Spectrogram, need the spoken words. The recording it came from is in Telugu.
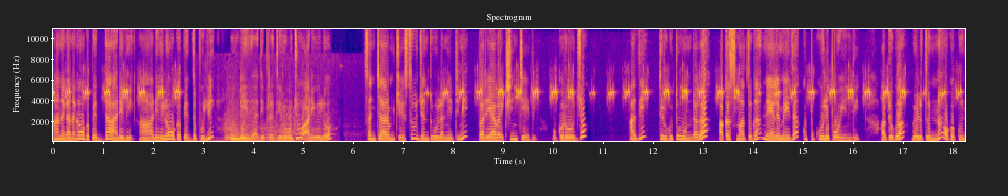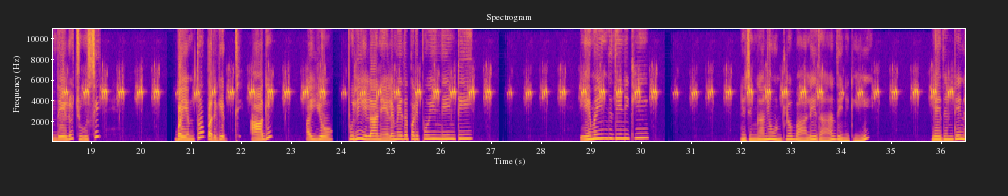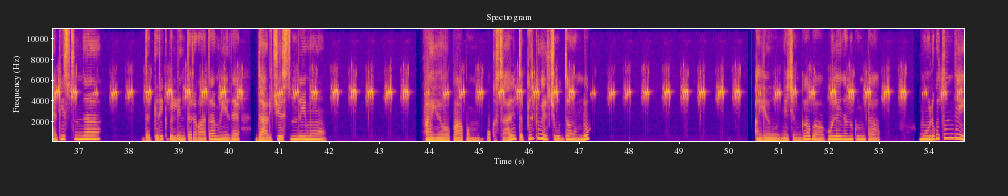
అనగనగా ఒక పెద్ద అడవి. ఆ అడవిలో ఒక పెద్ద పులి ఉండేది. అది ప్రతిరోజు అడవిలో సంచారం చేస్తూ జంతువులన్నిటినీ పర్యవేక్షించేది. ఒకరోజు అది తిరుగుతూ ఉండగా అకస్మాత్తుగా నేల మీద కుప్పకూలిపోయింది. అటుగా వెళుతున్న ఒక కుందేలు చూసి భయంతో పరిగెత్తి ఆగి అయ్యో! పులి ఇలా నేల మీద పడిపోయింది ఏంటి ఏమైంది దీనికి? నిజంగానే ఒంట్లో బాగాలేదా దీనికి? లేదంటే నటిస్తుందా? దగ్గరికి వెళ్ళిన తర్వాత మీద దాడి చేస్తుందేమో? అయ్యో పాపం ఒకసారి దగ్గరికి వెళ్ళి చూద్దాం ఉండు. అయ్యో నిజంగా బాగోలేదనుకుంటా. మూలుగుతుంది.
